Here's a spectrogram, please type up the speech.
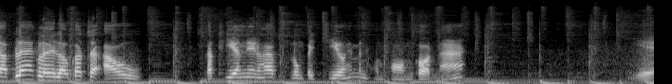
ดับแรกเลยเราก็จะเอากระเทียมเนี่ยนะครับ ลงไปเจียวให้มันหอมๆก่อนนะ เย่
